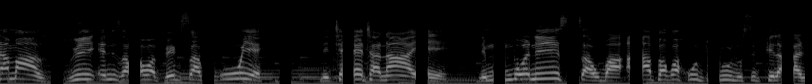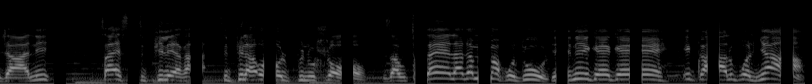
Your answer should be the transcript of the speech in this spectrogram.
namazwi enizawabhekisa kuye nithetha naye nimbonisa uba apha kwarhudulu siphila njani saye siphileka siphila oluphina uhlobo. Ndizawucela ke marhudulu ndinike ke iqala upolinyama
